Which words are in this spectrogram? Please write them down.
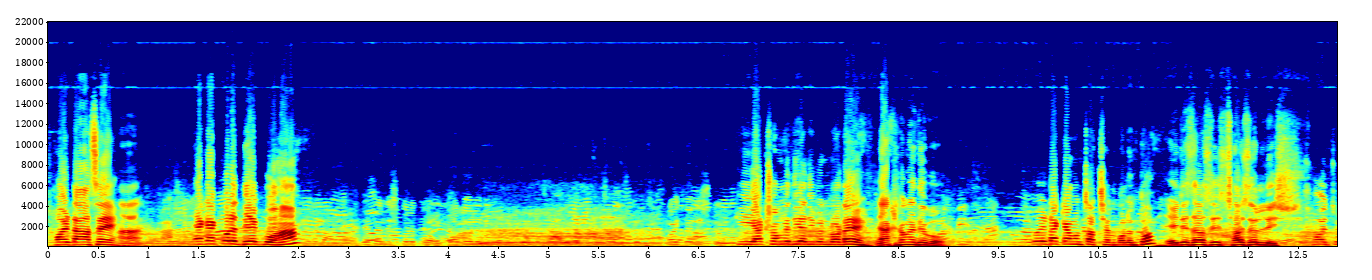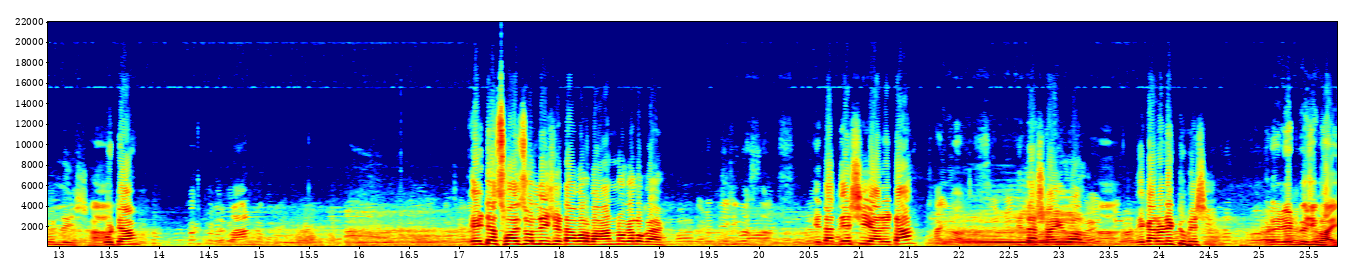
ছয়টা আছে? হ্যাঁ। এক এক করে দেখব হ্যাঁ? কি একসঙ্গে দিয়ে দিবেন লটে? একসঙ্গে দেবো। তো এটা কেমন চাচ্ছেন বলেন তো? এইটা চাচ্ছি ছয়চল্লিশ। ছয়চল্লিশ। হ্যাঁ। ওইটা? এইটা ছয়চল্লিশ এটা আবার বাহান্ন গেল কা? এটা দেশি আর এটা এটা শাহিওয়াল এ কারণে একটু বেশি। এটা রেট বেশি ভাই।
